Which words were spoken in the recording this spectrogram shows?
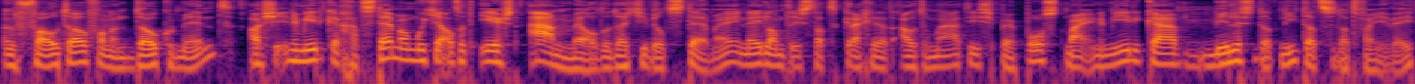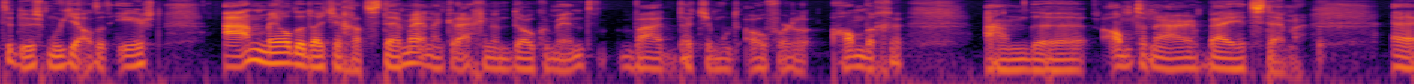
een foto van een document. Als je in Amerika gaat stemmen, moet je altijd eerst aanmelden dat je wilt stemmen. In Nederland is dat, krijg je dat automatisch per post. Maar in Amerika willen ze dat niet, dat ze dat van je weten. Dus moet je altijd eerst aanmelden dat je gaat stemmen. En dan krijg je een document waar, dat je moet overhandigen aan de ambtenaar bij het stemmen. Eh,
